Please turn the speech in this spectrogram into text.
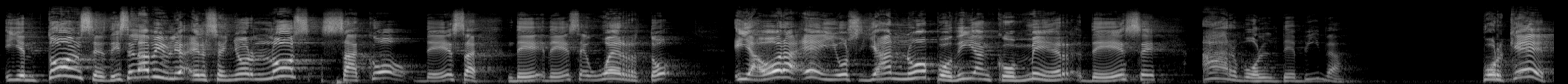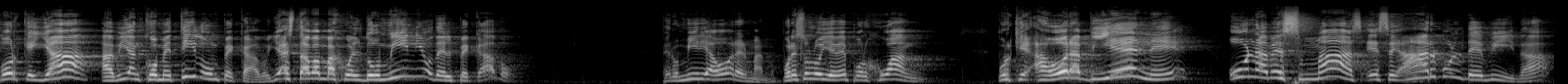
Y entonces dice la Biblia, el Señor los sacó de, esa, de, de ese huerto y ahora ellos ya no podían comer de ese árbol de vida. ¿Por qué? Porque ya habían cometido un pecado, ya estaban bajo el dominio del pecado. Pero mire ahora, hermano, por eso lo llevé por Juan, porque ahora viene una vez más ese árbol de vida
